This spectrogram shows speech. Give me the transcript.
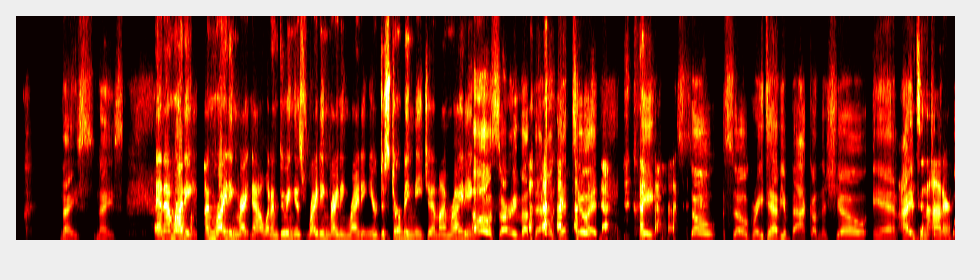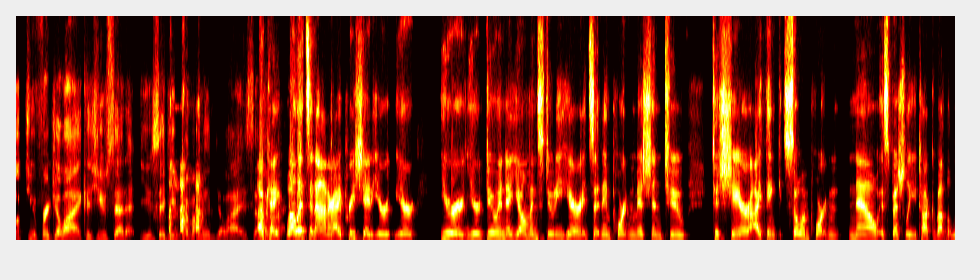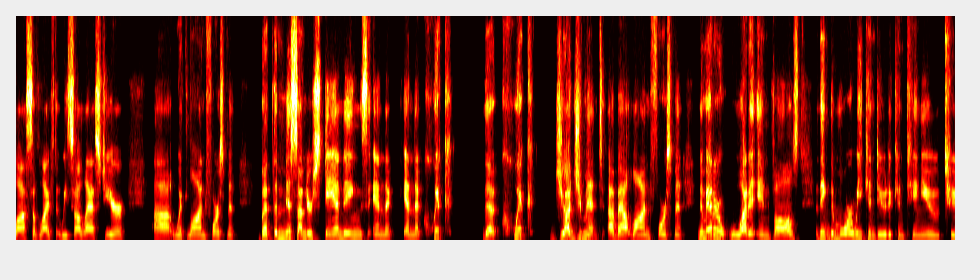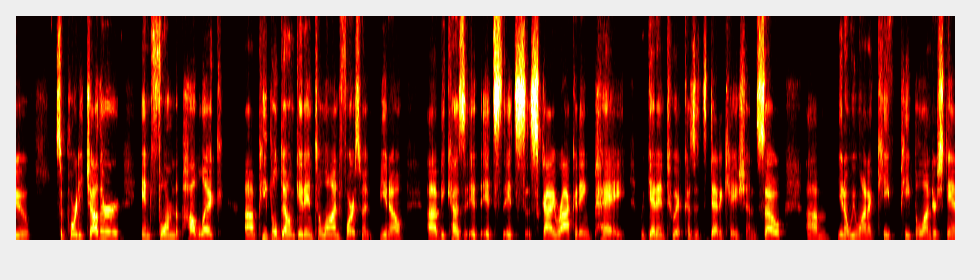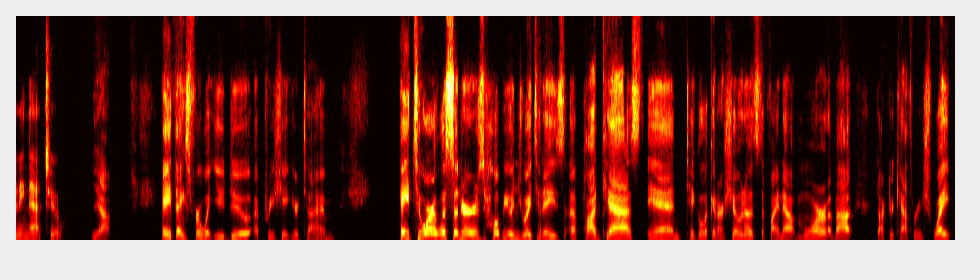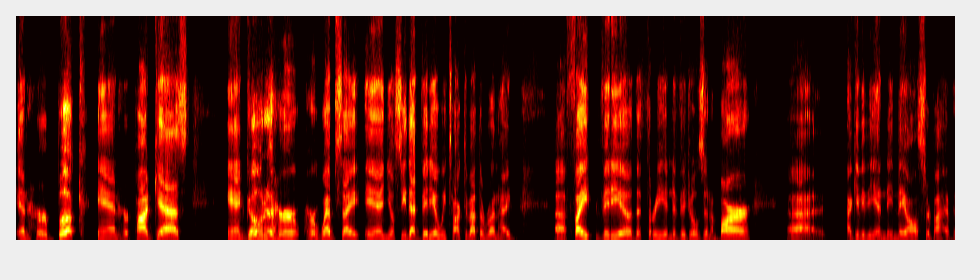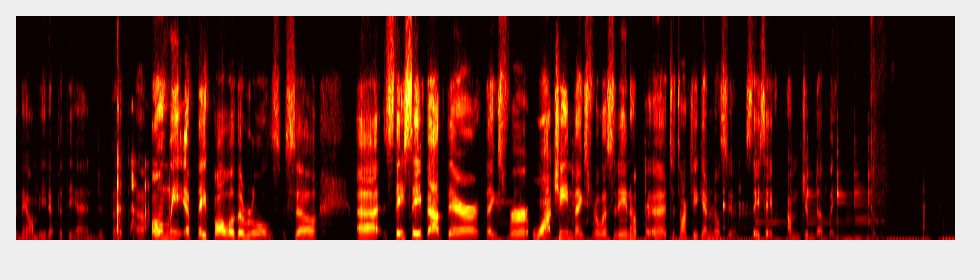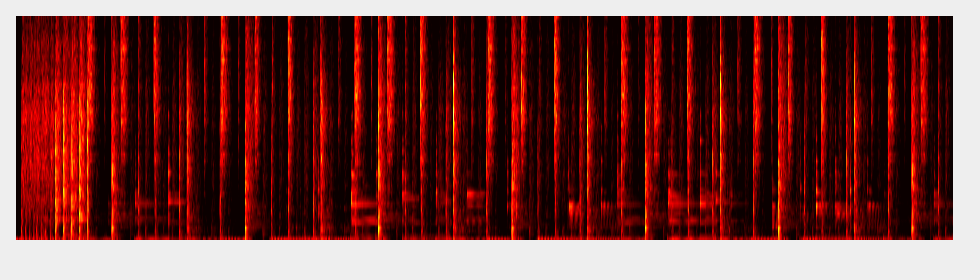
nice nice. And i'm writing um, i'm writing right now. What i'm doing is writing writing writing. You're disturbing me jim. I'm writing. Oh sorry about that. We'll get to it. Hey so so great to have you back on the show. And i it's an honor. booked you for july because you said it. You said you'd come on in july so okay. well it's an honor. I appreciate it. You're you're you're you're doing a yeoman's duty here. It's an important mission to to share. I think so important now especially you talk about the loss of life that we saw last year uh, with law enforcement, but the misunderstandings and the and the quick the quick judgment about law enforcement, no matter what it involves, I think the more we can do to continue to support each other, inform the public. Uh, people don't get into law enforcement, you know, uh, because it, it's it's skyrocketing pay. We get into it because it's dedication. So, um, you know, we want to keep people understanding that too. Yeah, Hey, thanks for what you do. Appreciate your time. Hey, to our listeners, hope you enjoyed today's uh, podcast and take a look at our show notes to find out more about Dr. Katherine Schweit and her book and her podcast. And go to her her website and you'll see that video we talked about the run hide uh, fight video, the three individuals in a bar. Uh, I'll give you the ending. They all survive and they all meet up at the end, but uh, only if they follow the rules. So uh, stay safe out there. Thanks for watching. Thanks for listening. Hope uh, to talk to you again real soon. Stay safe. I'm Jim Dudley.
